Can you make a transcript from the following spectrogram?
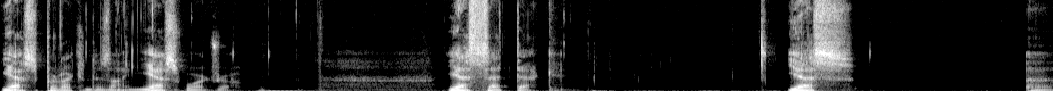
Yes, production design. Yes, wardrobe. Yes, set deck. Yes, uh,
